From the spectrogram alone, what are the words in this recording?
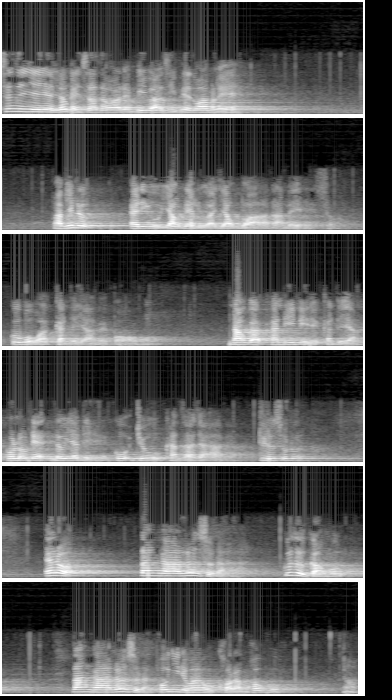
စင်စင်ရဲ့ရဲ့လောက်ကင်စားတော့ရတဲ့မိဘစီဘယ်သွားမလဲဘာဖြစ်လို့အဲ့ဒီကိုရောက်တဲ့လူကရောက်သွားတာလဲဆိုကိုယ့်ဘဝကံတရားပဲပေါ့နောက်ကဖန်နီးနေတဲ့ကံတရားကိုလှုပ်တဲ့လှုပ်ရက်တွေကိုအကျိုးကိုခံစားကြရတယ်ဒီလိုဆိုလို့အဲ့တော့တန်ဃာလို့ဆိုတာဟာကုသိုလ်ကောင်းမှု တန်ဃာလို့ဆိုတာဘုန်းကြီးတစ်ပါးကိုခေါ်တာမဟုတ်ဘူးနော်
